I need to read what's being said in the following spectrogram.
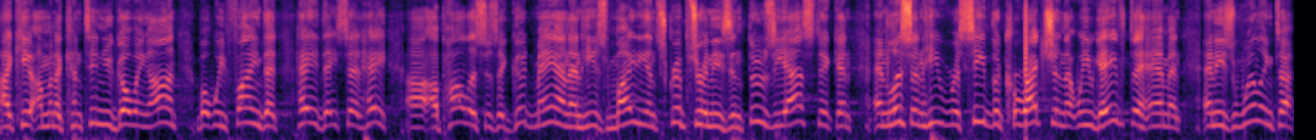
I keep, I'm going to continue going on. But we find that, hey, they said, hey, uh, Apollos is a good man and he's mighty in Scripture and he's enthusiastic. And, and listen, he received the correction that we gave to him. And, and he's willing to,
